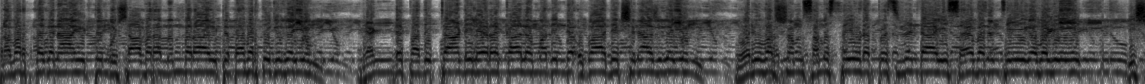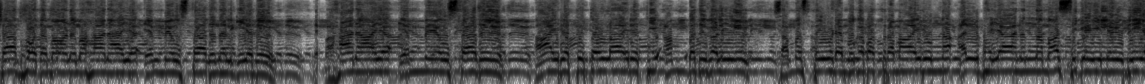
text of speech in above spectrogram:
പ്രവർത്തകനായിട്ട് മുഷാവറ മെമ്പറായിട്ട് പ്രവർത്തിക്കുകയും രണ്ട് പതിറ്റാണ്ടിലേറെ കാലം അതിന്റെ ഉപാധ്യക്ഷനാകുകയും ഒരു വർഷം സമസ്തയുടെ പ്രസിഡന്റായി സേവനം ചെയ്യുക വഴി ദിശാബോധമാണ് മഹാനായ എം എ ഉസ്താദ് നൽകിയത്. മഹാനായ എം എ ഉസ്താദ് ആയിരത്തി തൊള്ളായിരത്തി അമ്പതുകളിൽ സമസ്തയുടെ മുഖപത്രമായിരുന്ന അൽ ഭയാൻ എന്ന മാസികയിൽ എഴുതിയ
